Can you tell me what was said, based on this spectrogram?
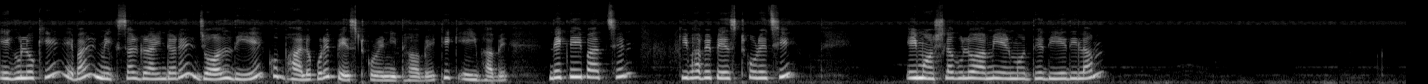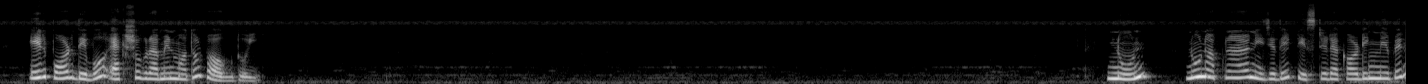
এগুলোকে এবার মিক্সার গ্রাইন্ডারে জল দিয়ে খুব ভালো করে পেস্ট করে নিতে হবে। ঠিক এইভাবে। দেখতেই পাচ্ছেন কীভাবে পেস্ট করেছি? এই মশলাগুলো আমি এর মধ্যে দিয়ে দিলাম। এরপর দেব একশো গ্রামের মতো টক দই। নুন নুন আপনারা নিজেদের টেস্টের অ্যাকর্ডিং নেবেন।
